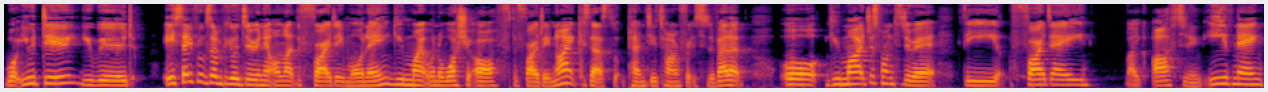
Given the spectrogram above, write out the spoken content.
What you would do, you would say for example you're doing it on like the friday morning you might want to wash it off the friday night because that's plenty of time for it to develop. Or you might just want to do it the friday like afternoon evening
